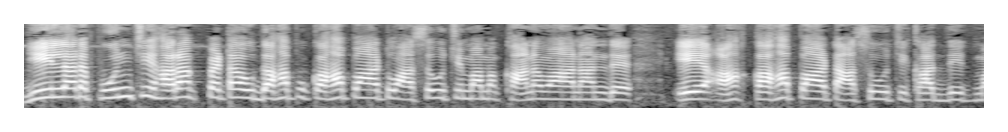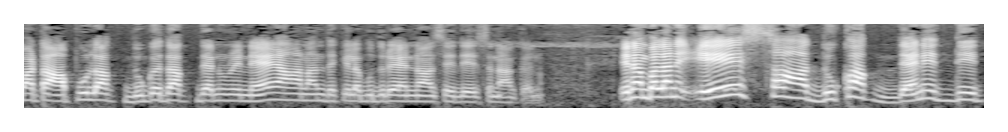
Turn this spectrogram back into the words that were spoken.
ගිල්ලට පුංචි හරක් පැටව් දහපු කහපාටු අසූචි මම කනවානන්ද ඒ කහපාට අසූචි කද්දිත් මට අපුලක් දුගදක් දැනුනේ නෑ ආනන්ද කියලා බුදුරජන් වන්සේ දේශනා කන. එනම් බලන ඒසා දුකක් දැනෙද්දිත්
